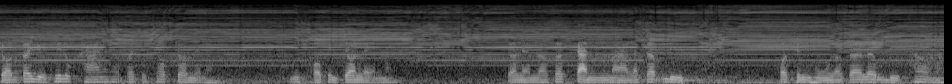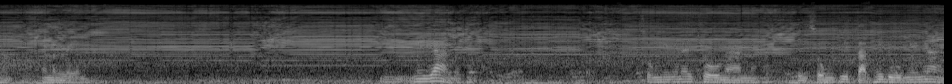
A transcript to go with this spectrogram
จอนก็อยู่ที่ลูกค้านะครับว่าจะชอบจอนแบบไหนนี่ขอเป็นจอนแหลมนะ จอนแหลมเราก็กันมาแล้วก็บีบพอถึงหูเราก็เริ่มบีบเข้านะครับ ให้มันแหลม ไม่ยากนะครับทรงนี้ไม่ได้โชว์งานนะครับ เป็นทรงที่ตัดให้ดูง่าย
